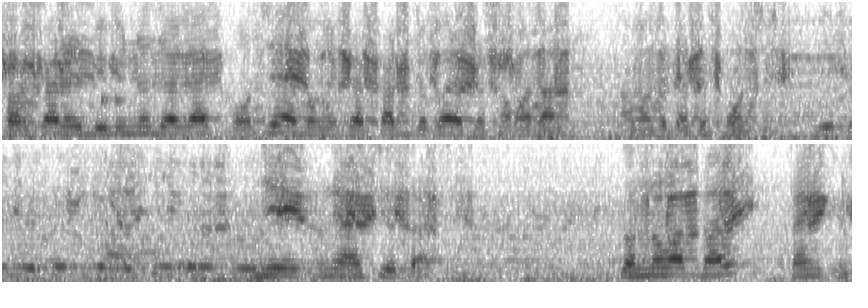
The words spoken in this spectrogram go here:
সরকারের বিভিন্ন জায়গায় পৌঁছে এবং এটা কার্যকর একটা সমাধান আমাদের কাছে পৌঁছে। জি, উনি আইসিইউতে আছেন। ধন্যবাদ ভাই থ্যাংক ইউ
